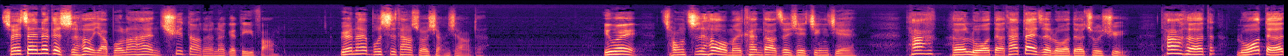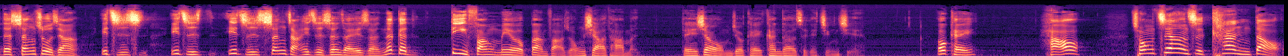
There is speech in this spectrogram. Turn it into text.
所以在那个时候，亚伯拉罕去到的那个地方，原来不是他所想象的，因为从之后我们看到这些经节，他和罗得，他带着罗得出去，他和罗德的牲畜这样一直是一直一直生长，一直生长，一直那个地方没有办法容下他们。等一下，我们就可以看到这个境界。OK，好，从这样子看到，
